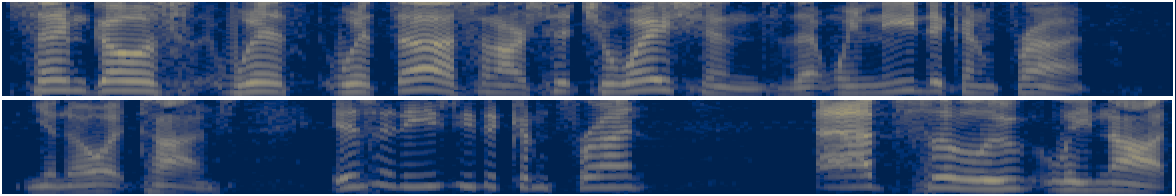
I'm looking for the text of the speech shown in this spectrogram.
same goes with, with us and our situations that we need to confront, you know, at times. Is it easy to confront? Absolutely not.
